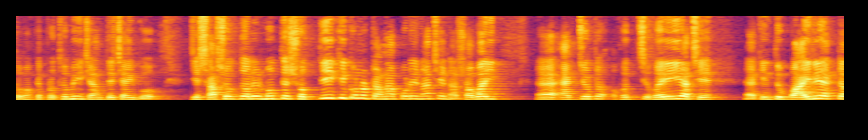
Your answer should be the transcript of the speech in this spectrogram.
তোমাকে প্রথমেই জানতে চাইব যে শাসক দলের মধ্যে সত্যিই কি কোনো টানাপোড়েন আছে না? সবাই একজোট হচ্ছে হয়েই আছে কিন্তু বাইরে একটা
